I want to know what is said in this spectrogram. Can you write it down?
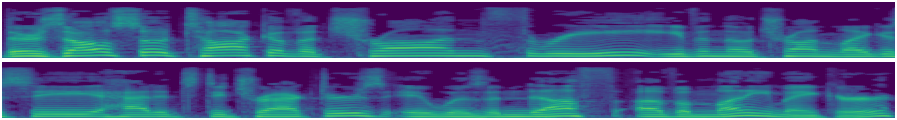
There's also talk of a Tron 3, even though Tron Legacy had its detractors. It was enough of a moneymaker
